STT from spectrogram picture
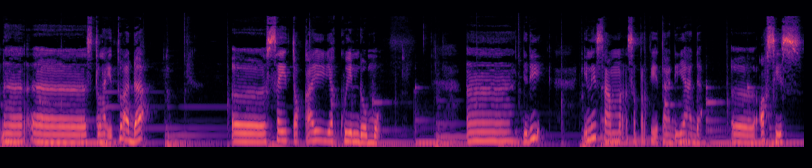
Nah uh, setelah itu ada uh, Seitokai Yakuin Domo uh, jadi ini sama seperti tadi ya ada uh, osis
